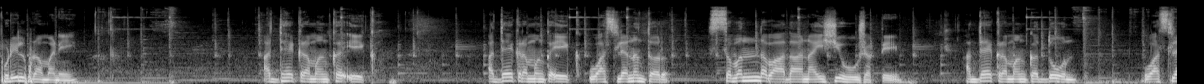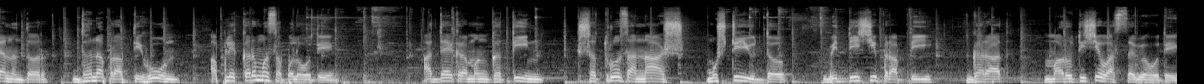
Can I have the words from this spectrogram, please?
पुढीलप्रमाणे. अध्याय क्रमांक एक. अध्याय क्रमांक एक वाचल्यानंतर सबंध बाधा नाहीशी होऊ शकते. अध्याय क्रमांक दोन वाचल्यानंतर धनप्राप्ती होऊन आपले कर्म सफल होते. अध्याय क्रमांक तीन शत्रूचा नाश मुष्टियुद्ध विद्येची प्राप्ती घरात मारुतीचे वास्तव्य होते.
